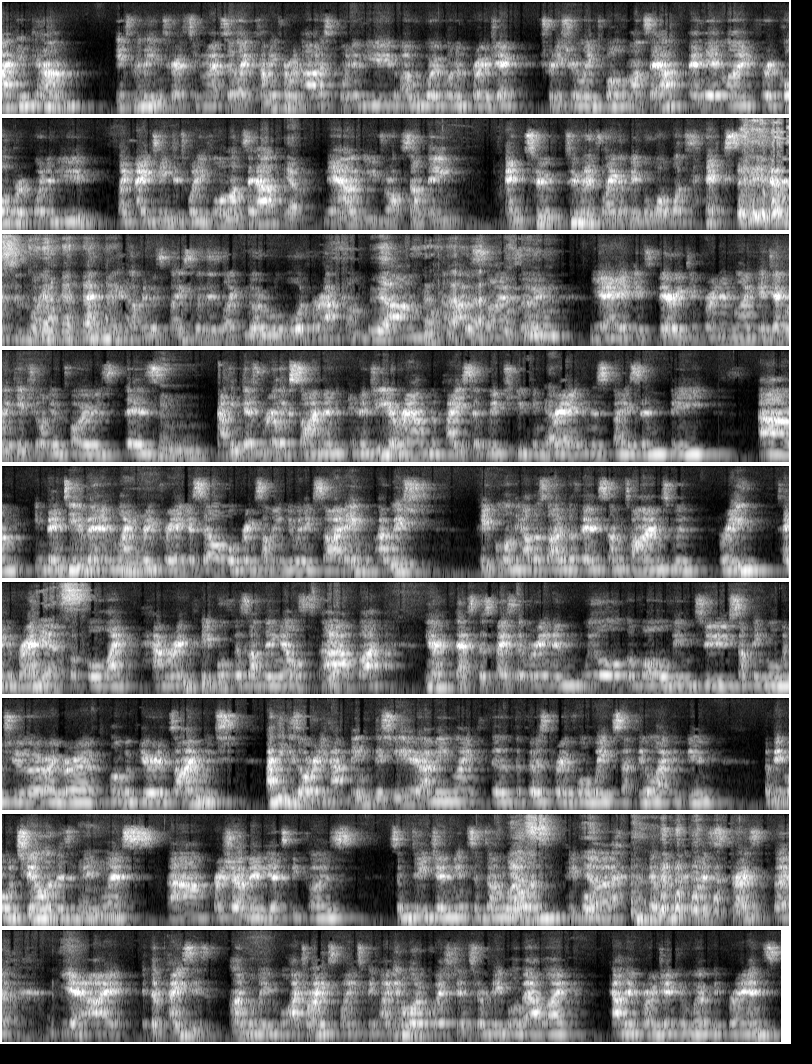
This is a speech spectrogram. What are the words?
I think um, it's really interesting, right? So, like, coming from an artist point of view, I would work on a project traditionally 12 months out, and then, like, for a corporate point of view, like 18 to 24 months out. Yep. Now you drop something, and two two minutes later, people want what's next. Yes. It's just like, and we end up in a space where there's like no reward for outcome Yeah. um, on the other side. So, yeah, it, it's very different, and like, it definitely keeps you on your toes. There's Hmm. I think there's real excitement, energy around the pace at which you can Yeah. create in this space and be um, inventive and like Mm. recreate yourself or bring something new and exciting. I wish people on the other side of the fence sometimes would breathe, take a breath Yes. before like hammering people for something else. Yeah. Uh, but you know that's the space that we're in, and we'll evolve into something more mature over a longer period of time, which I think is already happening this year. I mean, like the, the first three or four weeks, I feel like have been a bit more chill and there's a bit Mm. less um, pressure. Maybe that's because some DGen mints have done well Yes. and people Yeah. are a little bit stressed. But yeah, I the pace is unbelievable. I try and explain to people. I get a lot of questions from people about like how their project can work with brands.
